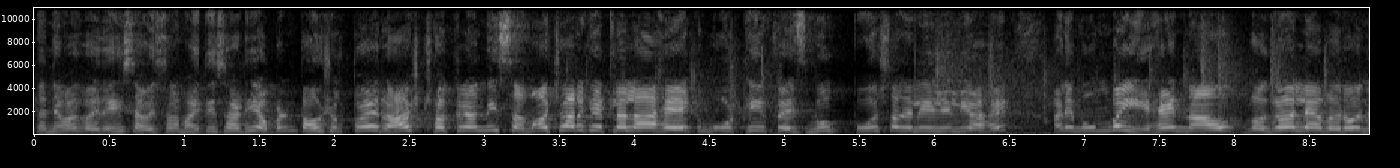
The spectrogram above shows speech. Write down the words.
धन्यवाद वैद्यही सविस्तर माहितीसाठी. आपण पाहू शकतोय राज ठाकरेंनी समाचार घेतलेला आहे. एक मोठी फेसबुक पोस्ट लिहिलेली आहे आणि मुंबई हे नाव वगळल्यावरून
